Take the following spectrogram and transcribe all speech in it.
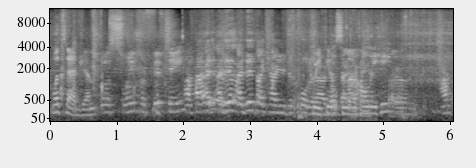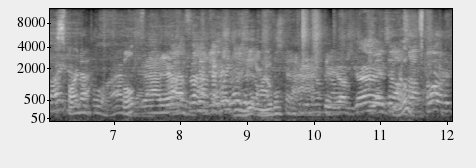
What's that, Jim? I'm gonna swing for 15. I, I, I did. I did like how you just pulled it Do we out. feel of the some unholy heat? Sparta? Bolt? Yeah, yeah. That's I Yeah, felt Is it your noble? like. Dude, I'm good. all top card.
